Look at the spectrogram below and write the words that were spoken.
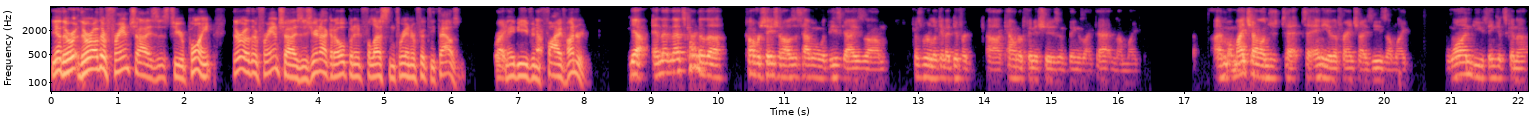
Yeah, there are, there are other franchises. To your point, there are other franchises. You're not going to open it for less than three hundred fifty thousand, right? Maybe even yeah. five hundred. Yeah, and then that's kind of the conversation I was just having with these guys because um, we're looking at different uh, counter finishes and things like that, and I'm like, I'm my challenge to to any of the franchisees. I'm like, one, do you think it's gonna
